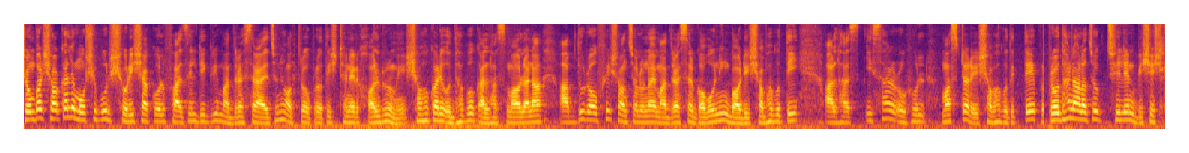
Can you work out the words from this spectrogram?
সোমবার সকালে মশিপুর সরিষাকোল ফাজিল ডিগ্রি মাদ্রাসার আয়োজনে অত্র প্রতিষ্ঠানের হলরুমে সহকারী অধ্যাপক আলহাস মাওলানা আব্দুর রৌফের সঞ্চালনায় মাদ্রাসার গভর্নিং বডির সভাপতি আলহাস ইসার রুহুল মাস্টারের সভাপতিত্বে প্রধান আলোচক ছিলেন বিশিষ্ট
